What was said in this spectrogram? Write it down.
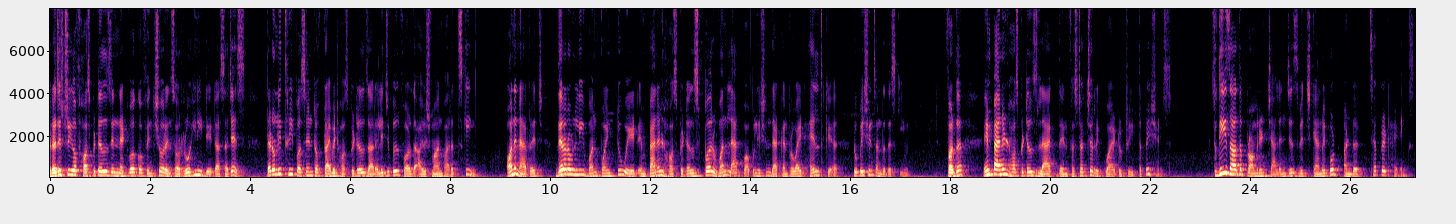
Registry of Hospitals in Network of Insurance or Rohini data suggests that only 3% of private hospitals are eligible for the Ayushman Bharat scheme. On an average, there are only 1.28 impaneled hospitals per 1 lakh population that can provide health care to patients under the scheme. Further, impaneled hospitals lack the infrastructure required to treat the patients. So these are the prominent challenges which can be put under separate headings.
